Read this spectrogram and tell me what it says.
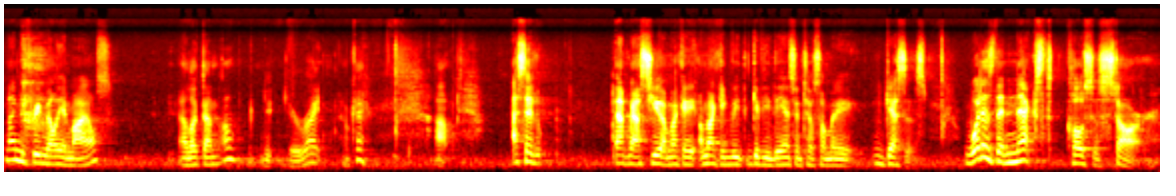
93 million miles. I looked down, oh, you're right, okay. Um, I said, I'm going to ask you, I'm not going to give you the answer until somebody guesses. What is the next closest star?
